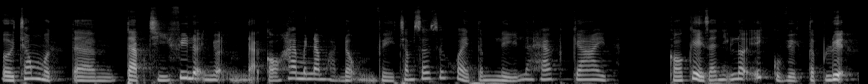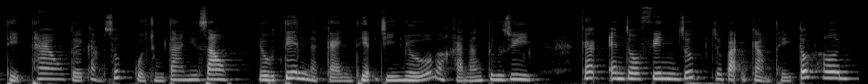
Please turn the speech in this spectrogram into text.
Ở trong một uh, tạp chí phi lợi nhuận đã có 20 năm hoạt động về chăm sóc sức khỏe tâm lý là Health Guide có kể ra những lợi ích của việc tập luyện thể thao tới cảm xúc của chúng ta như sau. Đầu tiên là cải thiện trí nhớ và khả năng tư duy. Các endorphin giúp cho bạn cảm thấy tốt hơn,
